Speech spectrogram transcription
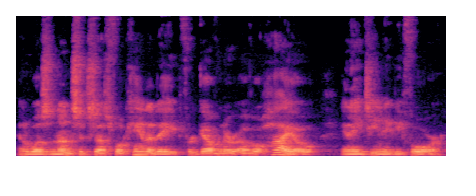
and was an unsuccessful candidate for governor of Ohio in 1884.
